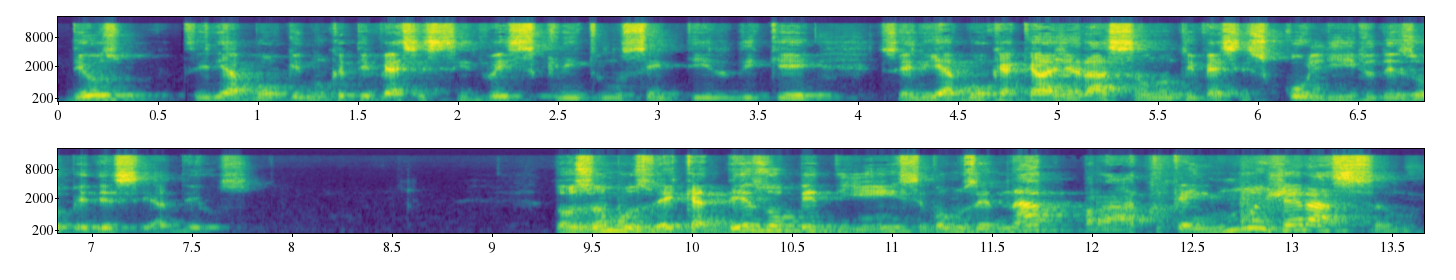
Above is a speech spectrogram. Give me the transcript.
Deus seria bom que nunca tivesse sido escrito, no sentido de que seria bom que aquela geração não tivesse escolhido desobedecer a Deus nós vamos ver que a desobediência, vamos ver na prática, em uma geração,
